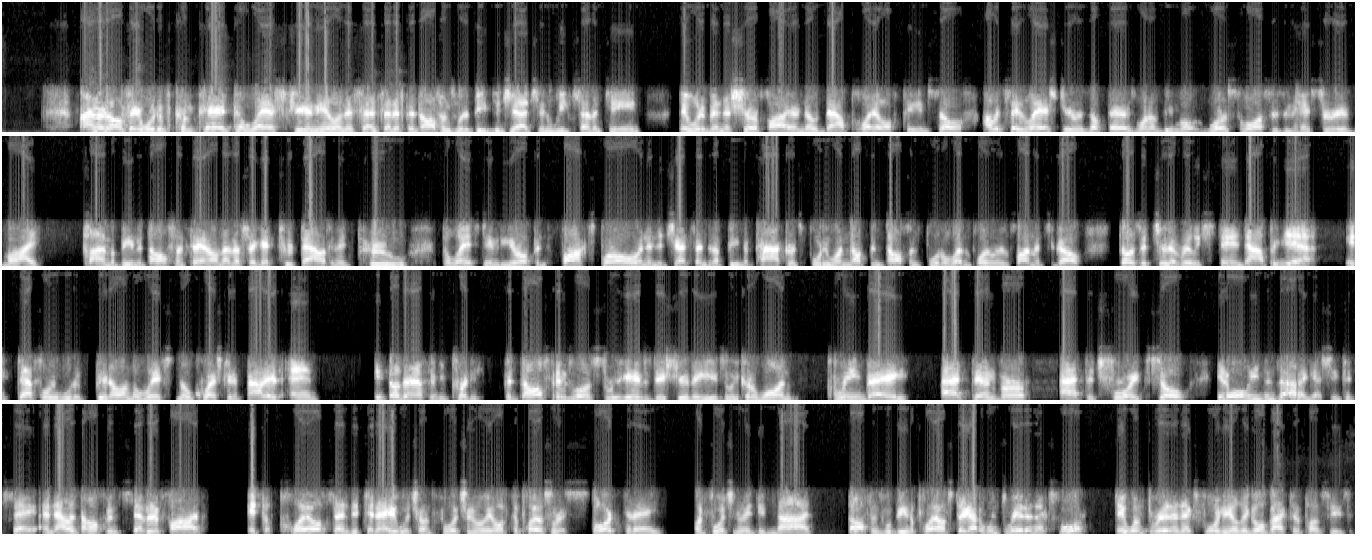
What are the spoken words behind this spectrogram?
I don't know if it would have compared to last year, Neil, in the sense that if the Dolphins would have beat the Jets in Week 17, it would have been a surefire, no doubt, playoff team. So I would say last year is up there as one of the mo- worst losses in history of my time of being a Dolphin fan. I'll never forget 2002, the last game of the year up in Foxborough, and then the Jets ended up beating the Packers 41 nothing. Dolphins pulled 11 point lead five minutes ago. Those are two that really stand out. But yeah, it definitely would have been on the list, no question about it. And it doesn't have to be pretty. The Dolphins lost three games this year. They easily could have won. Green Bay, at Denver, at Detroit. So it all evens out, I guess you could say. And now the Dolphins seven and five. It's a playoffs ended today, which unfortunately, or if the playoffs were to start today, unfortunately it did not. Dolphins would be in the playoffs. They got to win three of the next four. They win three of the next four, Neil. They're going back to the postseason.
